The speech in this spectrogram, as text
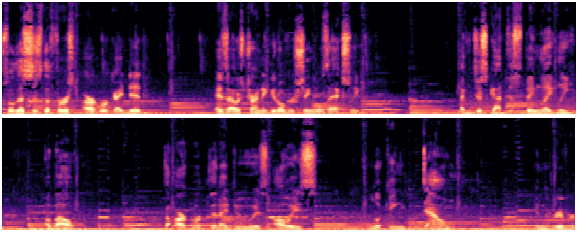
So this is the first artwork I did as I was trying to get over shingles actually. I've just got this thing lately about the artwork that I do is always looking down in the river.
